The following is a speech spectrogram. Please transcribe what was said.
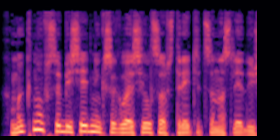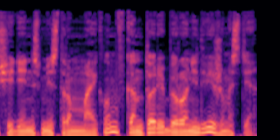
Хмыкнув, собеседник согласился встретиться на следующий день с мистером Майклом в конторе бюро недвижимости.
